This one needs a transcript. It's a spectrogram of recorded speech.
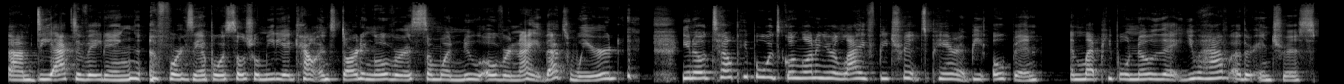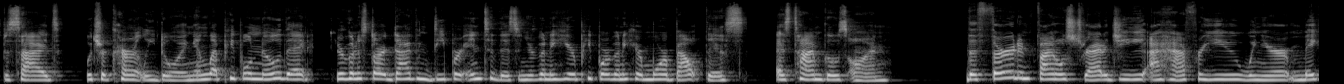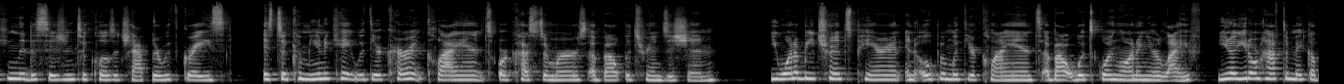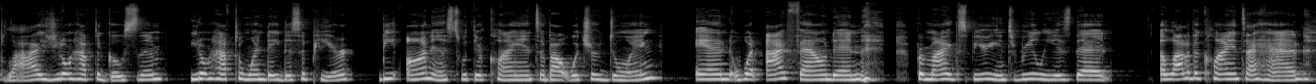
um, deactivating, for example, a social media account and starting over as someone new overnight. That's weird. you know, tell people what's going on in your life, be transparent, be open, and let people know that you have other interests besides what you're currently doing. And let people know that you're going to start diving deeper into this and you're going to hear people are going to hear more about this as time goes on. The third and final strategy I have for you when you're making the decision to close a chapter with grace is to communicate with your current clients or customers about the transition. You want to be transparent and open with your clients about what's going on in your life. You know, you don't have to make up lies, you don't have to ghost them, you don't have to one day disappear. Be honest with your clients about what you're doing. And what I found, and from my experience, really, is that a lot of the clients I had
